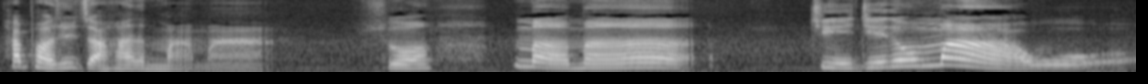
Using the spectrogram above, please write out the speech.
他跑去找他的妈妈，说：“妈妈，姐姐都骂我。”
